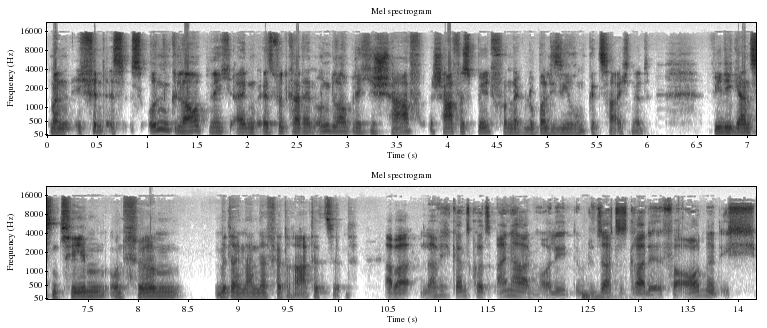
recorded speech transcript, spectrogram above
man, ich finde, es ist unglaublich, ein, es wird gerade ein unglaubliches scharf, scharfes Bild von der Globalisierung gezeichnet, wie die ganzen Themen und Firmen miteinander verdrahtet sind. Aber darf ich ganz kurz einhaken, Olli? Du sagtest gerade verordnet. Ich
